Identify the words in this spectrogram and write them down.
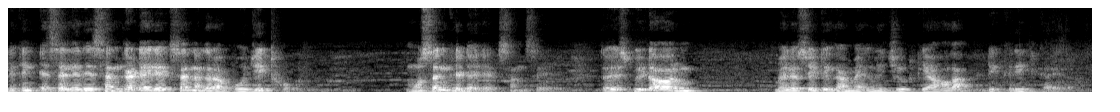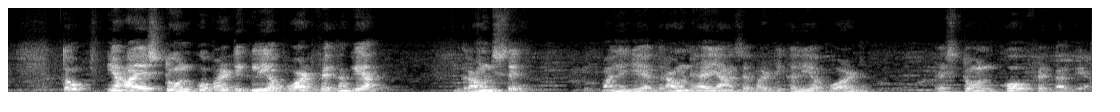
लेकिन एसेलरेशन का डायरेक्शन अगर अपोजिट हो मोशन के डायरेक्शन से तो स्पीड और वेलोसिटी का मैग्नीट्यूड क्या होगा? डिक्रीज करेगा। तो यहाँ स्टोन को वर्टिकली अपवर्ड फेंका गया ग्राउंड से। मान लीजिए ग्राउंड है, यहाँ से वर्टिकली अपवर्ड स्टोन को फेंका गया।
